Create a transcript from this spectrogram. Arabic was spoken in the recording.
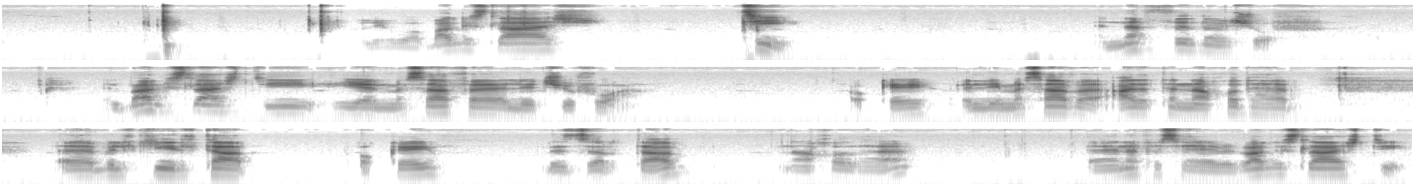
اللي هو backslash t ننفذ ونشوف. ال backslash t هي المسافة اللي تشوفوها. okay؟ اللي مسافة عادة ناخذها آه، بال key tab. okay؟ بالزر tab ناخذها آه، نفسها هي بال backslash t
